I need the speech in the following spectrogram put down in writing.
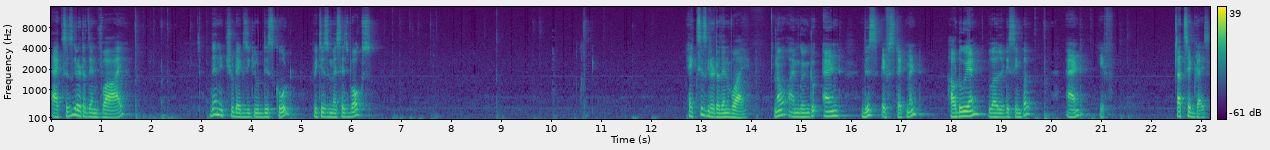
x is greater than y, then it should execute this code which is message box x is greater than y. Now I'm going to end this if statement. How do we end? Well, it is simple and if. That's it guys.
